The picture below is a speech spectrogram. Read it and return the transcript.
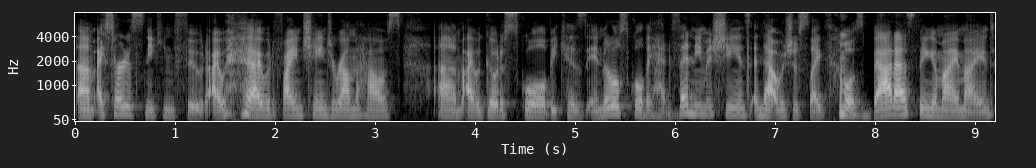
um, I started sneaking food. I, w- I would find change around the house. Um, I would go to school because in middle school they had vending machines, and that was just like the most badass thing in my mind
